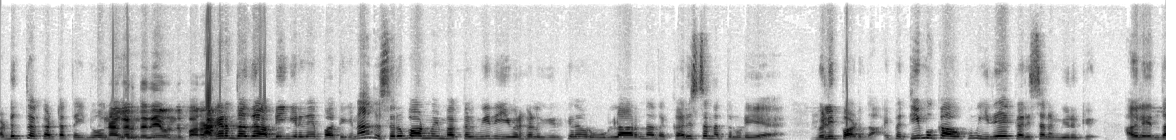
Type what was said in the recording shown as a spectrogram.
அடுத்த கட்டத்தை நோக்கி நகர்ந்ததே வந்து நகர்ந்தது அப்படிங்கிறதே பார்த்தீங்கன்னா அந்த சிறுபான்மை மக்கள் மீது இவர்களுக்கு இருக்கிற ஒரு உள்ளார்ந்த அந்த கரிசனத்தினுடைய வெளிப்பாடு தான். இப்போ திமுகவுக்கும் இதே கரிசனம் இருக்குது அதில் எந்த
